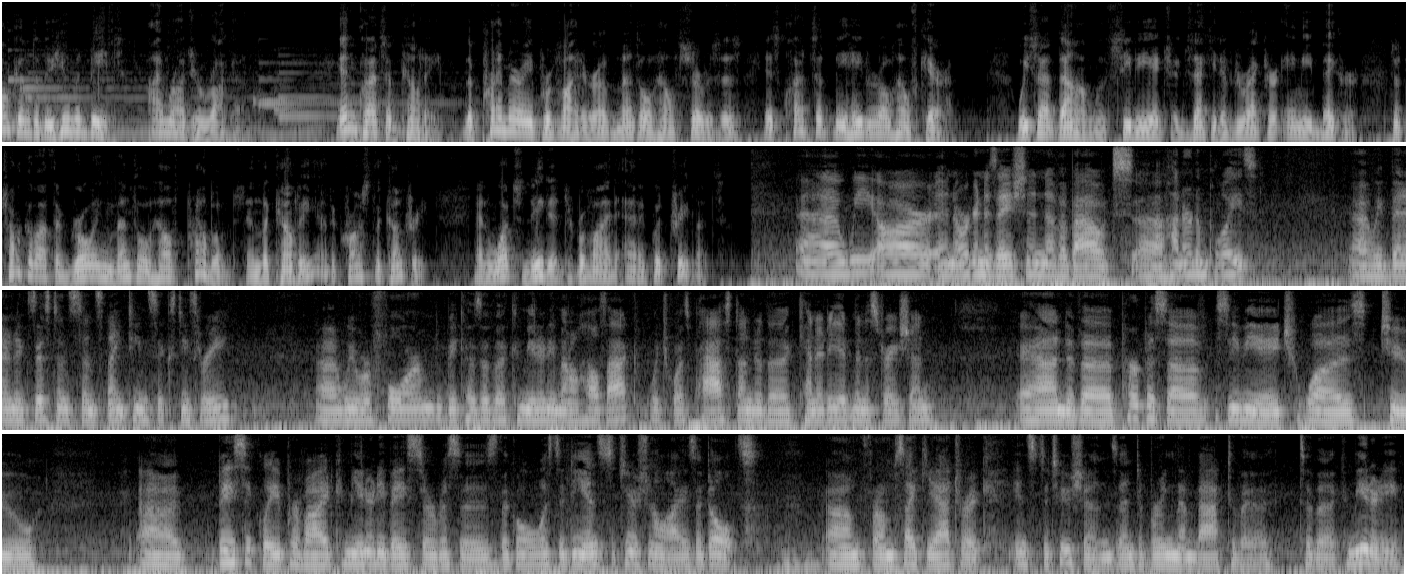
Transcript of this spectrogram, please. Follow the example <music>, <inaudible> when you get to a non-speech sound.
Welcome to the Human Beat. I'm Roger Rocca. In Clatsop County, the primary provider of mental health services is Clatsop Behavioral Health Care. We sat down with CBH Executive Director Amy Baker to talk about the growing mental health problems in the county and across the country and what's needed to provide adequate treatments. Uh, we are an organization of about uh, 100 employees. Uh, we've been in existence since 1963. Uh, we were formed because of the Community Mental Health Act, which was passed under the Kennedy administration. And the purpose of CBH was to uh, basically provide community based services. The goal was to deinstitutionalize adults mm-hmm. um, from psychiatric institutions and to bring them back to the, to the community.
